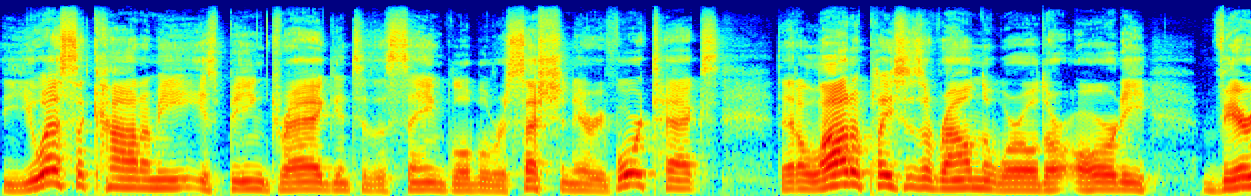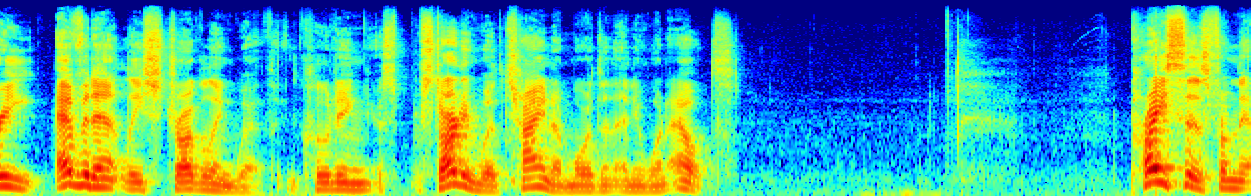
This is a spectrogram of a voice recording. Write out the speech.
the US economy is being dragged into the same global recessionary vortex that a lot of places around the world are already very evidently struggling with, including starting with China more than anyone else. Prices from the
